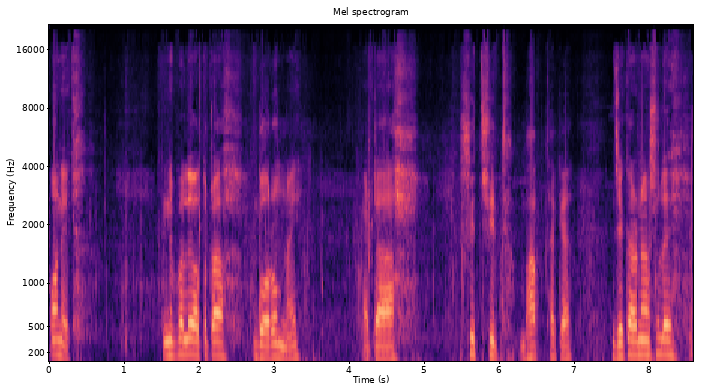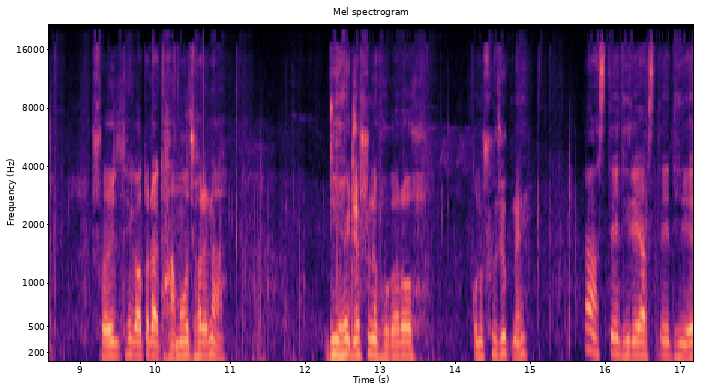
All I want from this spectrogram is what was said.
অনেক। নেপালে অতটা গরম নাই, একটা শীত শীত ভাব থাকে। যে কারণে আসলে শরীর থেকে অতটা ঘামও ঝরে না, ডিহাইড্রেশনে ভোগারও কোনো সুযোগ নেই। আস্তে ধীরে আস্তে ধীরে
